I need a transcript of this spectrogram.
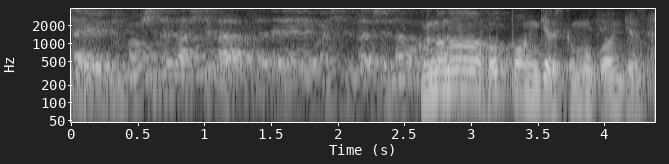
Tak więc mam 17 lat, właśnie zaczynał. No, no, no, po angielsku, po angielsku.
